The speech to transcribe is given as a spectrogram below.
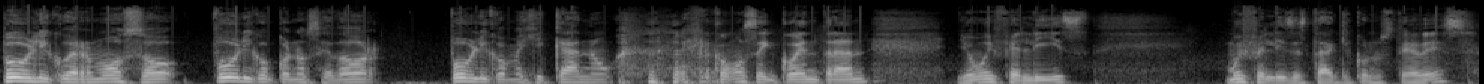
Público hermoso, público conocedor, público mexicano, ¿cómo se encuentran? Yo muy feliz, muy feliz de estar aquí con ustedes.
